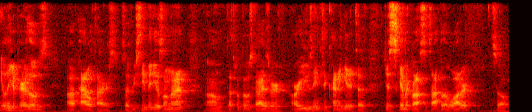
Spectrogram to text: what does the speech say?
you'll need a pair of those uh, paddle tires. So if you see videos on that, um, that's what those guys are, are using to kind of get it to just skim across the top of the water. So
